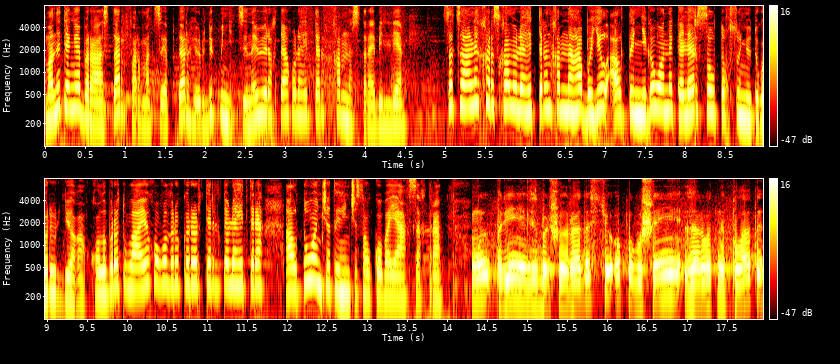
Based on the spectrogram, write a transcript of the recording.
Маны тәңе бірастар, фармацевтар, үрдік медицина үйрақтақ үләйттер қамнастыра білі. Социальный харыскал үләһеттерин хамнаха быйыл алтыннига оны келер сыл тохсун ютугар үрдүга. Холобура тулайы хоголору көрөр терилте үләһеттері алты онча тыгынча салкобая ақсақтыра. Мы приняли с большой радостью о повышении заработной платы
